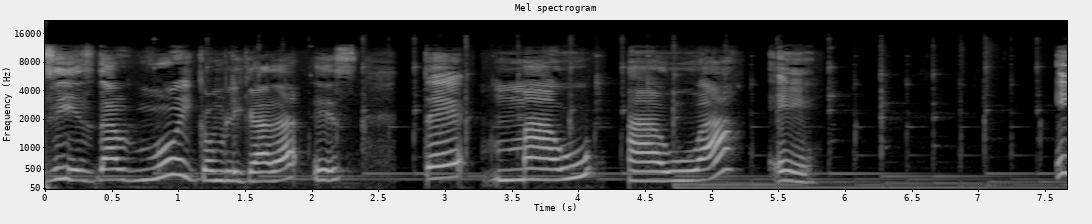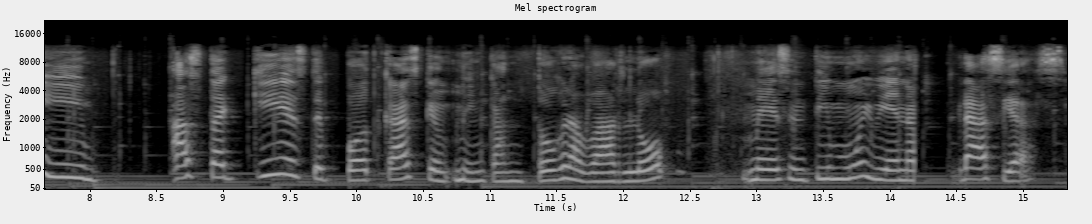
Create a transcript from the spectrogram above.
Sí, está muy complicada, es te mau agua e. Y hasta aquí este podcast que me encantó grabarlo. Me sentí muy bien. Gracias.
